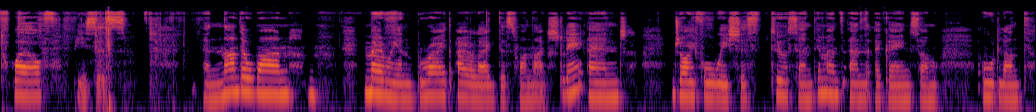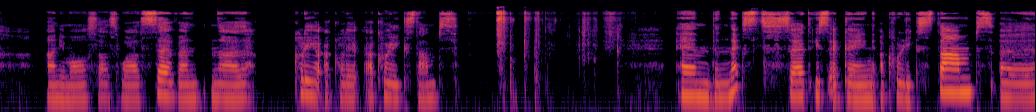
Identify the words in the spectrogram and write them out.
12 pieces. Another one and bright i like this one actually and joyful wishes two sentiments and again some woodland animals as well. Seven uh, clear acrylic, stamps. And the next set is again acrylic stamps uh,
